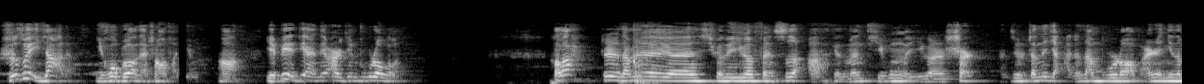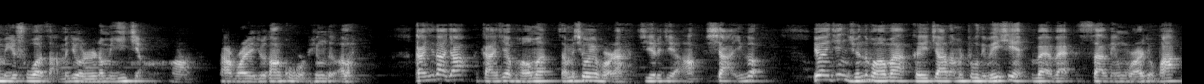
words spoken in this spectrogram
十岁以下的以后不要再上坟去了啊，也别惦那二斤猪肉了。好吧。这是咱们这个群的一个粉丝啊，给咱们提供的一个事儿，就是真的假的，咱们不知道。反正人家这么一说，咱们就是这么一讲啊，大伙儿也就当故事听得了。感谢大家，感谢朋友们，咱们休一会儿呢，接着讲下一个。愿意进群的朋友们可以加咱们助理微信 yy 三零五二九八，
